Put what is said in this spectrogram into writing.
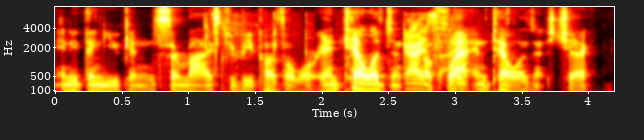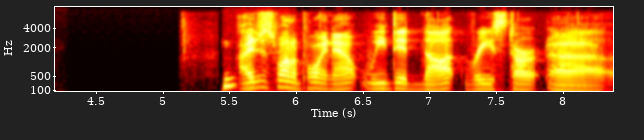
Anything you can surmise to be puzzle or intelligent, Guys, a flat I- intelligence check. I just want to point out we did not restart uh,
